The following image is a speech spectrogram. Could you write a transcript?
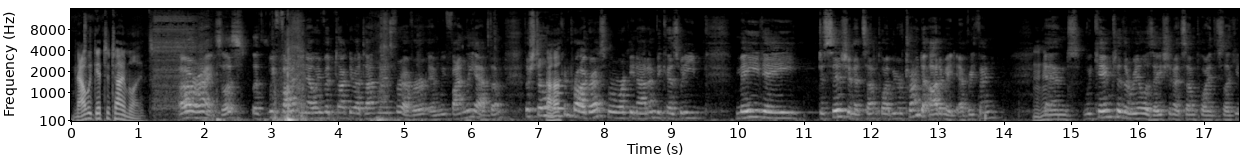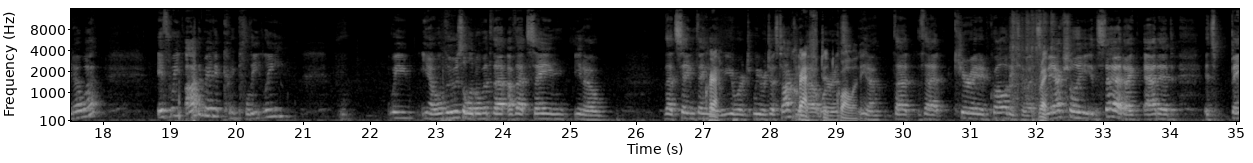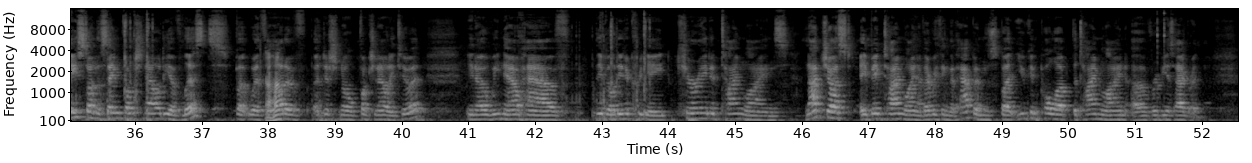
now we get to timelines. All right, so let's, let's we find you know we've been talking about timelines forever, and we finally have them. They're still a Uh-huh. work in progress. We're working on them because we made a decision at some point. We were trying to automate everything, and we came to the realization at some point it's like you know what, if we automate it completely, we you know lose a little bit of that of that same you know that same thing Craft- that you were we were just talking about, where it's, quality. you know that that curated quality to it. So Right. we actually instead I added it's based on the same functionality of lists, but with Uh-huh. a lot of additional functionality to it. You know, we now have the ability to create curated timelines, not just a big timeline of everything that happens, but you can pull up the timeline of Rubeus Hagrid.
